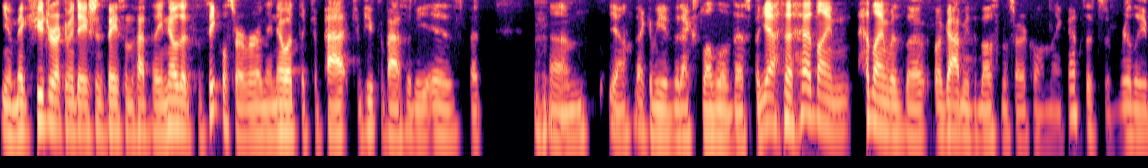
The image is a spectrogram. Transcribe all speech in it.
you know, make future recommendations based on the fact that they know that it's a SQL server and they know what the capa- compute capacity is. But. Um, yeah, that could be the next level of this. But yeah, the headline headline was the what got me the most in this article. I'm like, that's it's really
